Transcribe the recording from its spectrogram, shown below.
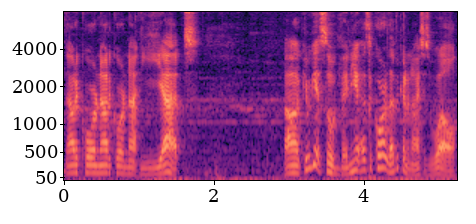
Not a core, not a core, not yet. Uh, can we get Slovenia as a core? That'd be kind of nice as well.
